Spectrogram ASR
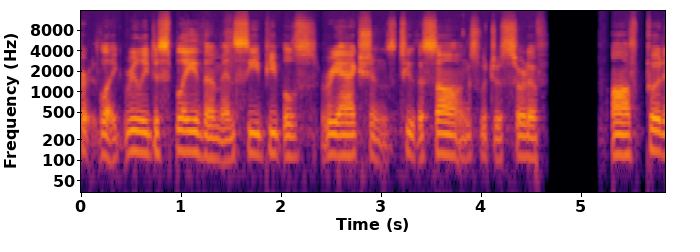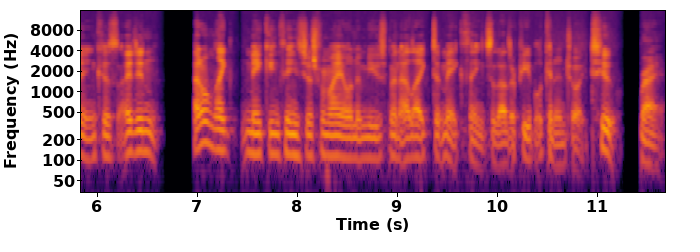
for, like really display them and see people's reactions to the songs which was sort of off-putting cuz I didn't I don't like making things just for my own amusement. I like to make things that other people can enjoy too. Right.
